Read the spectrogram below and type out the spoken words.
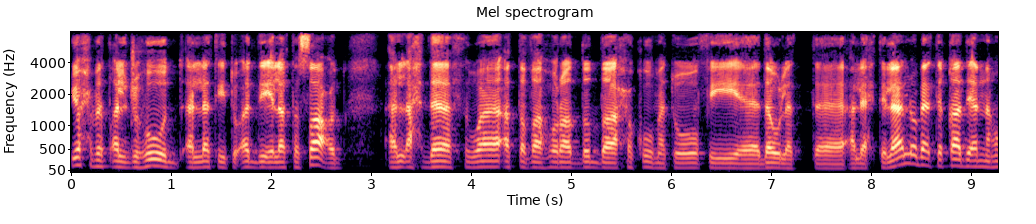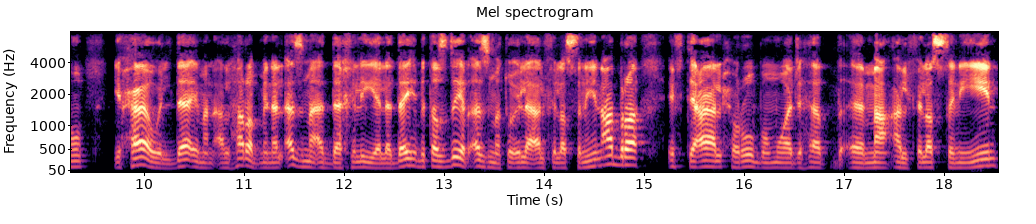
يحبط الجهود التي تؤدي إلى تصاعد الأحداث والتظاهرات ضد حكومته في دولة الاحتلال. وباعتقادي أنه يحاول دائما الهرب من الأزمة الداخلية لديه بتصدير أزمته إلى الفلسطينيين عبر افتعال حروب ومواجهات مع الفلسطينيين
